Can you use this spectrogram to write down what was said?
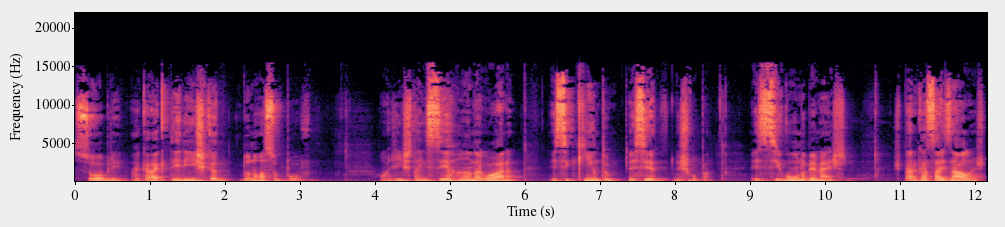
sobre a característica do nosso povo. Bom, a gente está encerrando agora esse quinto, esse, desculpa, esse segundo bimestre. Espero que essas aulas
